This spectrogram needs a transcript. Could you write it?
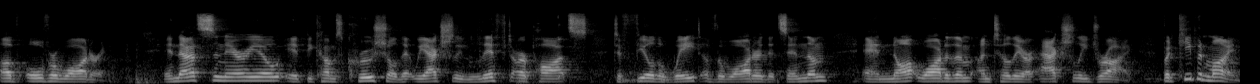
of overwatering. In that scenario, it becomes crucial that we actually lift our pots to feel the weight of the water that's in them and not water them until they are actually dry. But keep in mind,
